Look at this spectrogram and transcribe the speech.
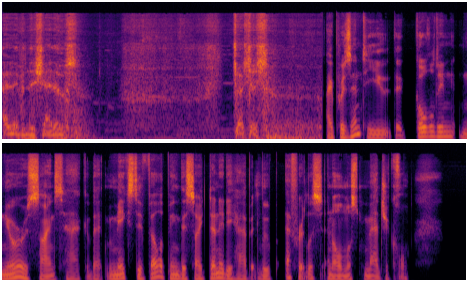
I live in the shadows. Justice. I present to you the golden neuroscience hack that makes developing this identity habit loop effortless and almost magical.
